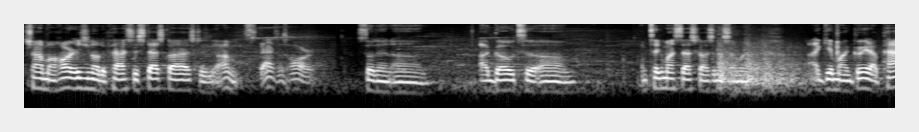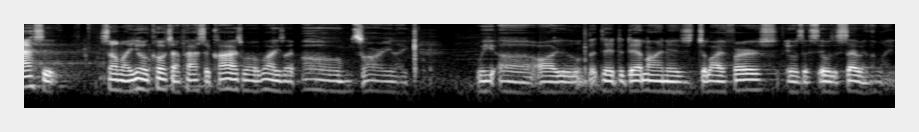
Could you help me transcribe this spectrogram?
trying my hardest, you know, to pass this stats class because I'm stats is hard. So then um, I go to, um, I'm taking my stats class in the summer. I get my grade, I pass it. So I'm like, yo, coach, I passed the class, blah, blah, blah. He's like, oh, I'm sorry. Like, we, uh, the, the deadline is July 1st. It was a, it was the 7th. I'm like,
